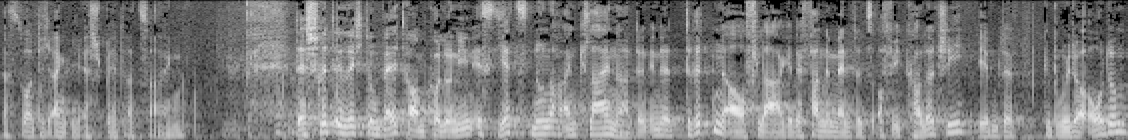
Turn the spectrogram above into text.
das wollte ich eigentlich erst später zeigen. Der Schritt in Richtung Weltraumkolonien ist jetzt nur noch ein kleiner, denn in der dritten Auflage der Fundamentals of Ecology, eben der Gebrüder Odum,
